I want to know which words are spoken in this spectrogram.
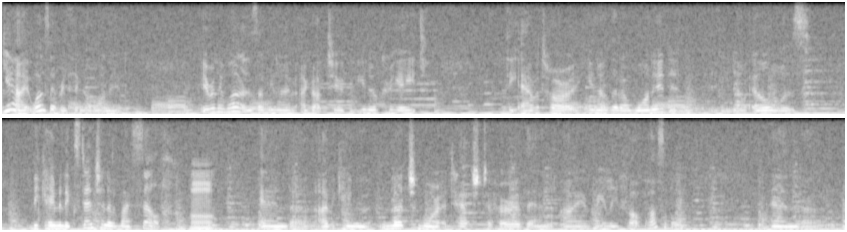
Yeah, it was everything I wanted. It really was. I mean, I I got to you know create the avatar you know that I wanted, and you know Elle was became an extension of myself mm. and uh, I became much more attached to her than I really thought possible. And uh,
